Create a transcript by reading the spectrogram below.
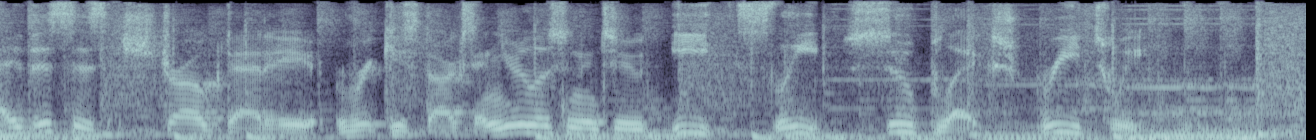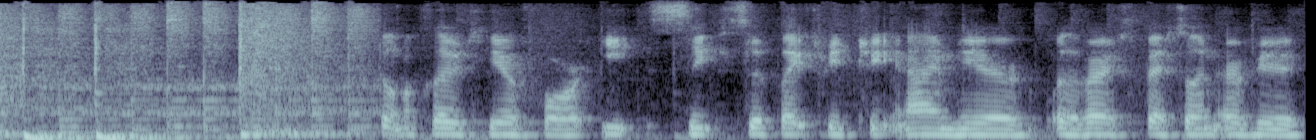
Hey, this is Stroke Daddy, Ricky Starks, and you're listening to Eat, Sleep, Suplex, Retweet. Scott McLeod here for Eat, Sleep, Suplex, Retweet, and I'm here with a very special interview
